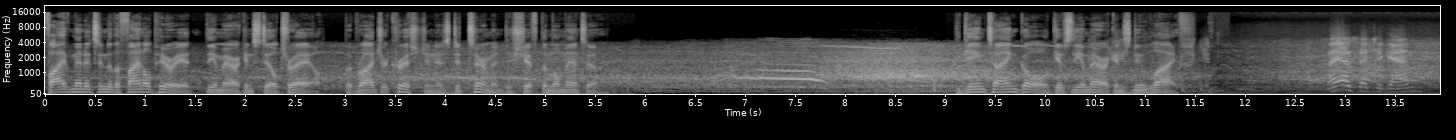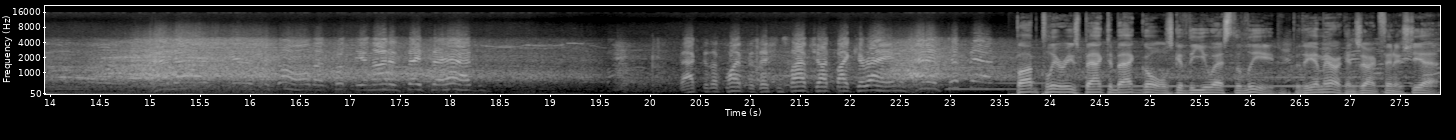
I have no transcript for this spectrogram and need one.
Five minutes into the final period, the Americans still trail, but Roger Christian is determined to shift the momentum. The game-tying goal gives the Americans new life. Mayasich again. And there is the goal that put the United States ahead. Back to the point position, slap shot by Kirrane, and it's tipped in. Bob Cleary's back-to-back goals give the U.S. the lead, but the Americans aren't finished yet.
